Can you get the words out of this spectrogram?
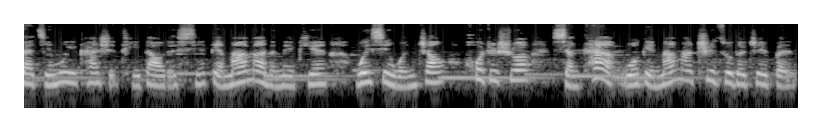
在节目一开始提到的写给妈妈的那篇微信文章，或者说想看我给妈妈制作的这本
